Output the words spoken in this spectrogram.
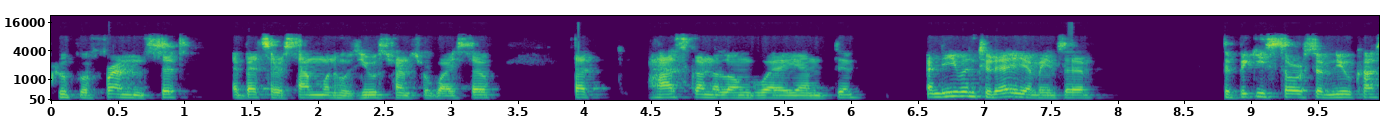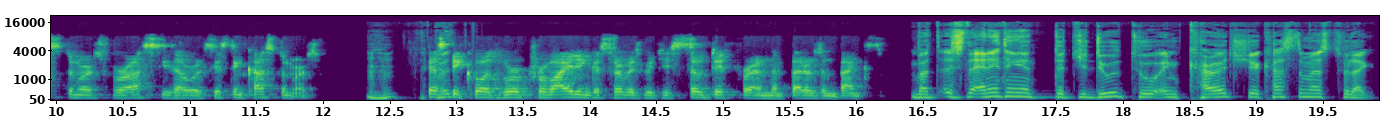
group of friends, I bet there's someone who's used TransferWise. So that has gone a long way. And and even today, I mean, the the biggest source of new customers for us is our existing customers. Mm-hmm. Just because we're providing a service which is so different and better than banks. But is there anything that you do to encourage your customers to like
